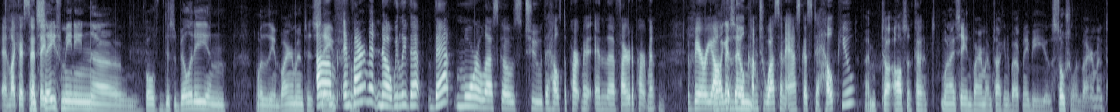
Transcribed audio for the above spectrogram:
And like I said, And they. safe meaning uh, both disability and whether the environment is safe. Um, or- environment, no, we leave that, that more or less goes to the health department and the fire department. Very Well, I often, guess they'll I'm- come to us and ask us to help you. I'm ta- also kind of, when I say environment, I'm talking about maybe the social environment.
